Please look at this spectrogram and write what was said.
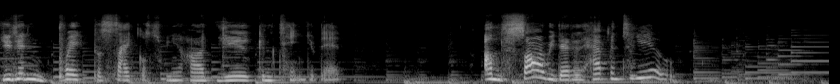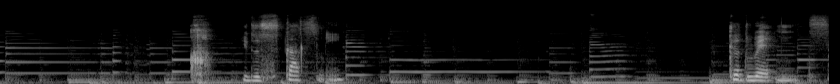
You didn't break the cycle, sweetheart. You continued it. I'm sorry that it happened to you. You disgust me. Good riddance.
